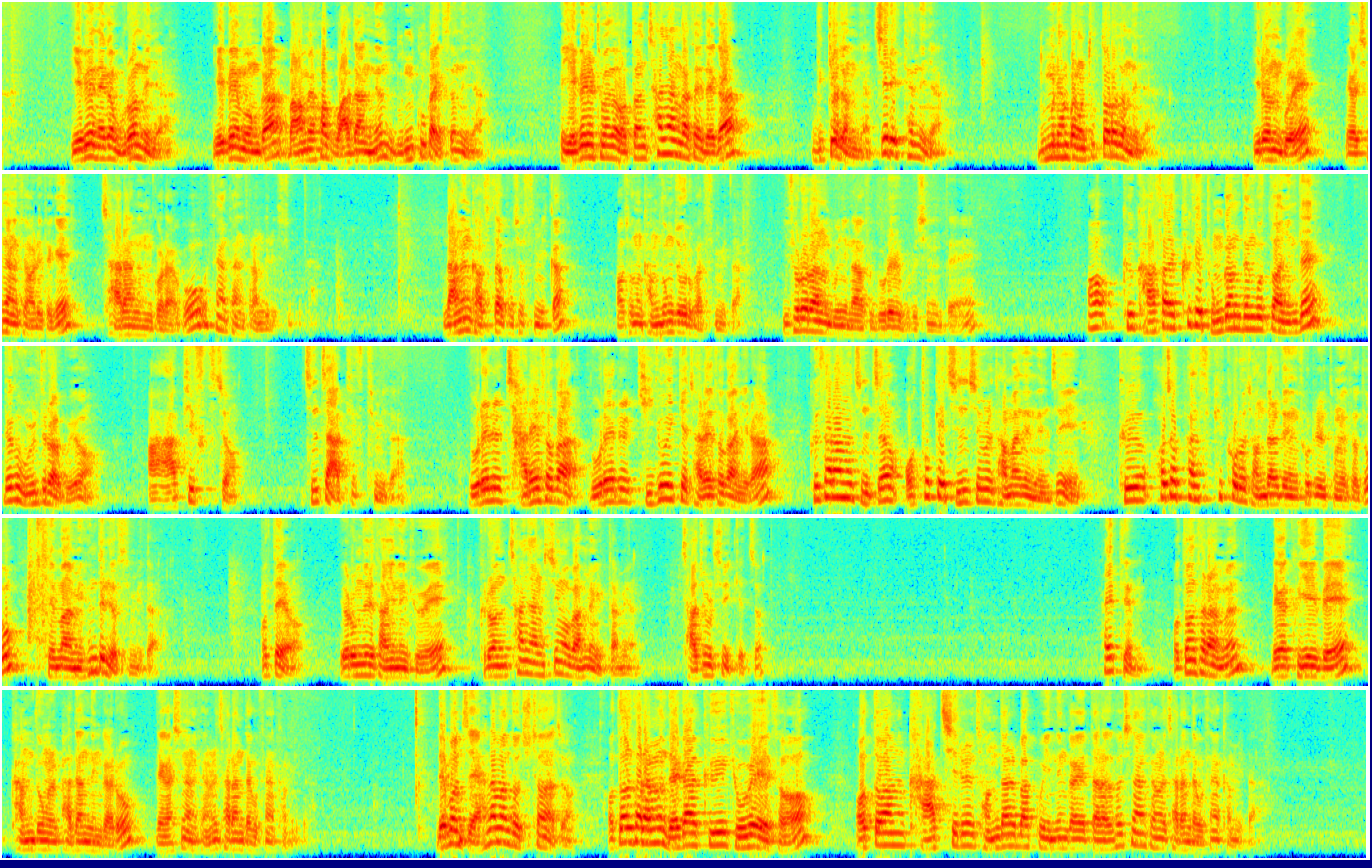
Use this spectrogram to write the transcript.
예배 내가 울었느냐? 예배 뭔가 마음에 확 와닿는 문구가 있었느냐? 그 예배를 통해서 어떤 찬양 가사에 내가 느껴졌느냐? 찌릿했느냐? 눈물이 한 방울 뚝 떨어졌느냐? 이런 거에 내가 신앙생활이 되게 잘하는 거라고 생각하는 사람들이 있습니다. 나는 가수다 보셨습니까? 아, 저는 감동적으로 봤습니다. 이소라라는 분이 나와서 노래를 부르시는데, 아, 그 가사에 크게 동감된 것도 아닌데, 내가 울더라고요. 아, 아티스트죠. 진짜 아티스트입니다. 노래를 잘해서가, 노래를 기교 있게 잘해서가 아니라, 그 사람은 진짜 어떻게 진심을 담아냈는지, 그 허접한 스피커로 전달되는 소리를 통해서도 제 마음이 흔들렸습니다. 어때요? 여러분들이 다니는 교회에 그런 찬양 싱어가 한 명 있다면 자주 올 수 있겠죠? 하여튼 어떤 사람은 내가 그 예배에 감동을 받았는가로 내가 신앙생활을 잘한다고 생각합니다. 네 번째, 하나만 더 추천하죠. 어떤 사람은 내가 그 교회에서 어떠한 가치를 전달받고 있는가에 따라서 신앙생활을 잘한다고 생각합니다.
